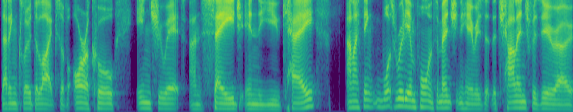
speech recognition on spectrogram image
that include the likes of Oracle, Intuit, and Sage in the UK. And I think what's really important to mention here is that the challenge for Xero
